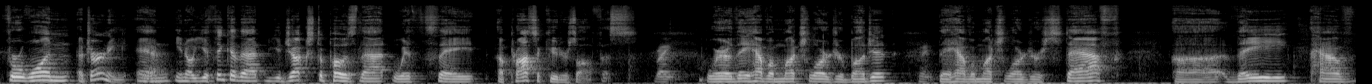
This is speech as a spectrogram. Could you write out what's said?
for one attorney. And, yeah. you know, you think of that, you juxtapose that with, say, a prosecutor's office. Right. Where they have a much larger budget, right. they have a much larger staff, uh, they have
